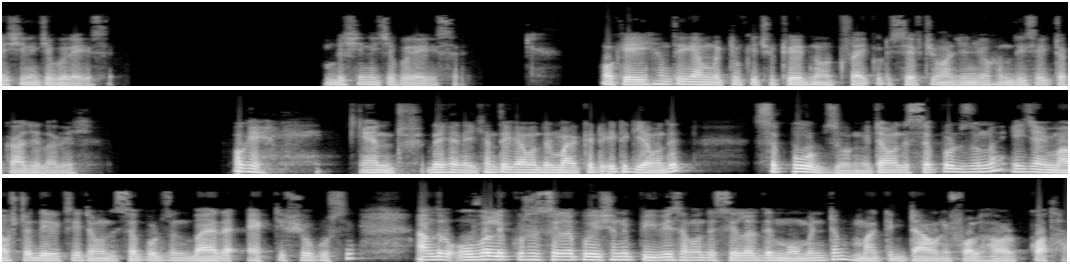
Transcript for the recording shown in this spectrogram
বেশি নিচে পড়ে গেছে। বেশি নিচে পড়ে গেছে। ওকে এখান থেকে আমরা একটু কিছু ট্রেড নোট ট্রাই করি। সেফটি মার্জিন যখন দিছে, একটা কাজে লাগাই ওকে অ্যান্ড দেখেন, এখান থেকে আমাদের মার্কেট এটা কি আমাদের? সাপোর্ট জোন এটা আমাদের সাপোর্ট জোন না? এই যে আমি মাউসটা দিয়ে রেখেছি, এটা আমাদের সাপোর্ট জোন বাইরে অ্যাক্টিভ শো করছে। আমাদের ওভারলেপ করছে সেলার পজিশনে প্রিভিয়াস আমাদের সেলারদের মোমেন্টাম মার্কেট ডাউনে ফল হওয়ার কথা।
